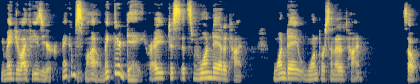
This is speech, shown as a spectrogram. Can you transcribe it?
you made your life easier. Make them smile. Make their day, right? Just it's one day at a time. One day, one person at a time. So,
